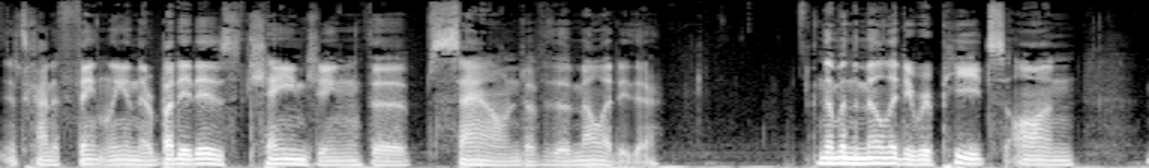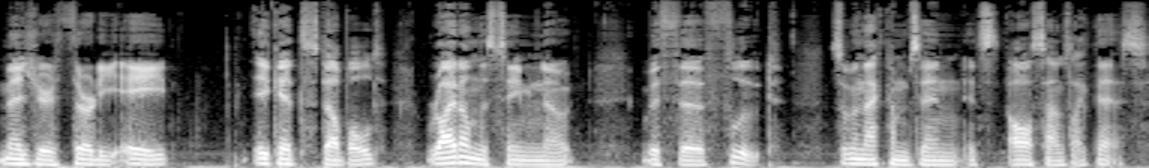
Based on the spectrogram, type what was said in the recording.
It's kind of faintly in there, but it is changing the sound of the melody there. And then when the melody repeats on measure 38, it gets doubled right on the same note with the flute. So when that comes in, it all sounds like this.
